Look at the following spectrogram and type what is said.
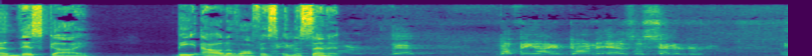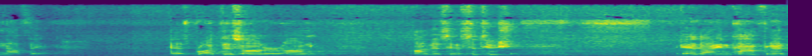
and this guy be out of office in the Senate? That nothing I have done as a senator, nothing, has brought this honor on, on this institution. And I am confident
